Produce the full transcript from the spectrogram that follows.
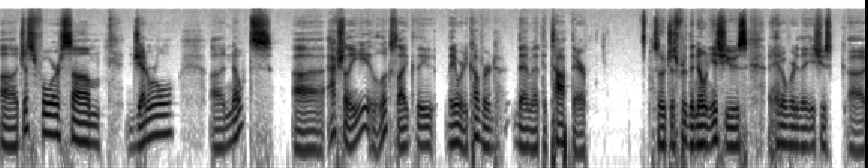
Uh, just for some general uh, notes, uh, actually, it looks like they, they already covered them at the top there. So just for the known issues, head over to the issues uh,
